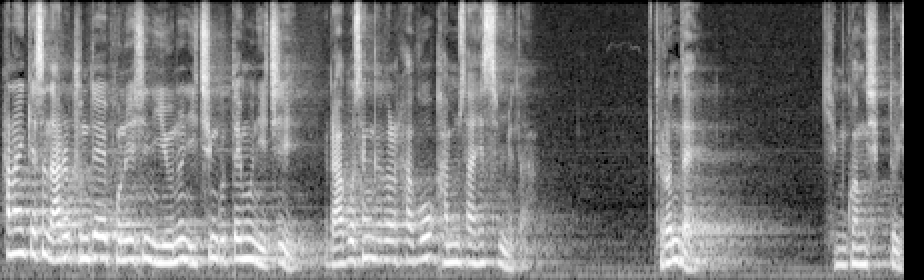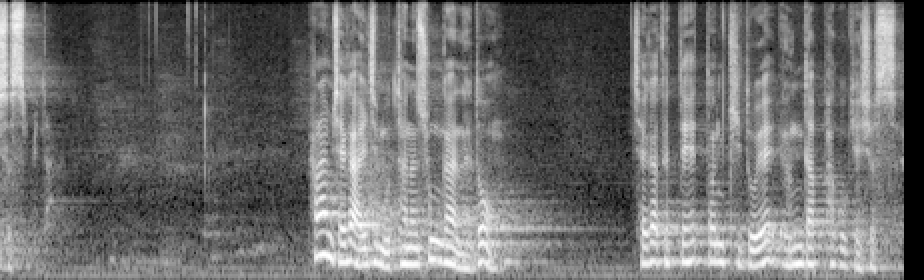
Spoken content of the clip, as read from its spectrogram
하나님께서 나를 군대에 보내신 이유는 이 친구 때문이지 라고 생각을 하고 감사했습니다. 그런데 김광식도 있었습니다. 하나님 제가 알지 못하는 순간에도 제가 그때 했던 기도에 응답하고 계셨어요.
